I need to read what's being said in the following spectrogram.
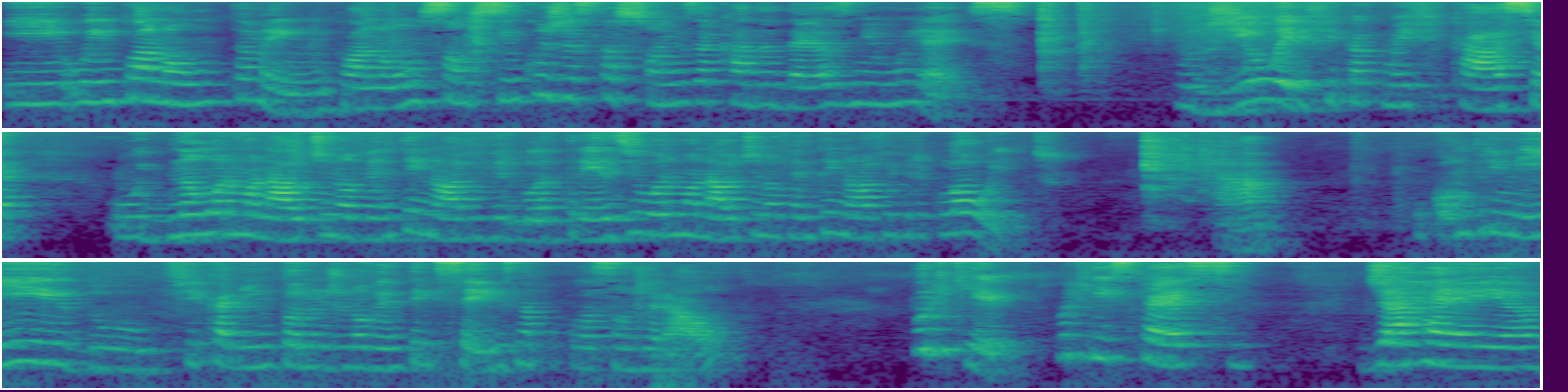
E o implanon também. O implanon são cinco gestações a cada 10 mil mulheres. O DIU, ele fica com uma eficácia, o não hormonal de 99,13 e o hormonal de 99,8, tá? O comprimido fica ali em torno de 96 na população geral. Por quê? Porque esquece, diarreia,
